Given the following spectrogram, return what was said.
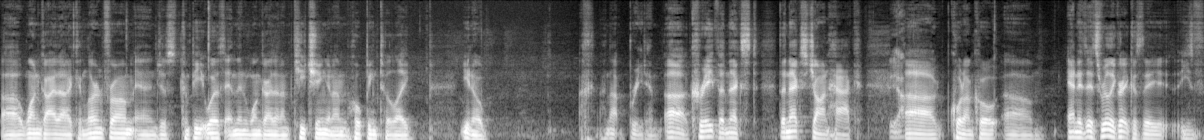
Uh, one guy that I can learn from and just compete with, and then one guy that I'm teaching, and I'm hoping to like, you know, not breed him, uh, create the next the next John Haack, Yeah. uh, quote unquote. Um, and it, it's really great because they he's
